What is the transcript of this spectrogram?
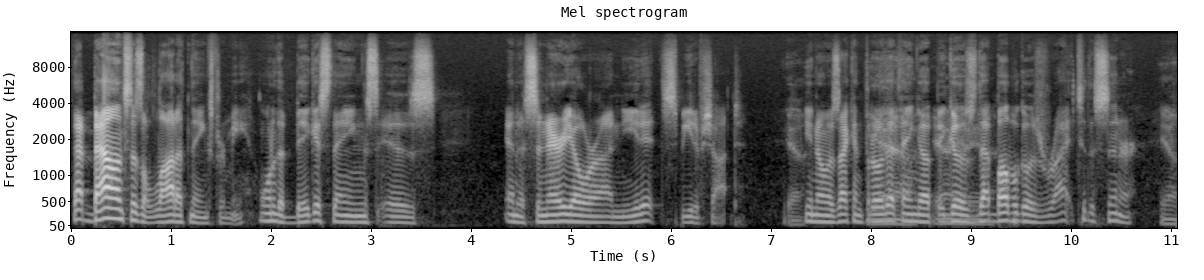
that balance does a lot of things for me. One of the biggest things is in a scenario where I need it, speed of shot. Yeah. You know, as I can throw yeah. that thing up, it goes, that bubble goes right to the center. Yeah.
